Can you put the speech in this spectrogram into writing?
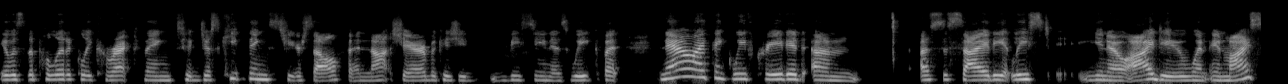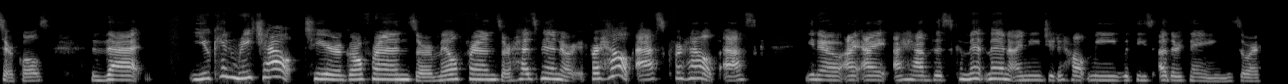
it was the politically correct thing to just keep things to yourself and not share because you'd be seen as weak. But now I think we've created um, a society, at least you know I do when in my circles, that you can reach out to your girlfriends or male friends or husband or for help ask for help ask you know I, I i have this commitment i need you to help me with these other things or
